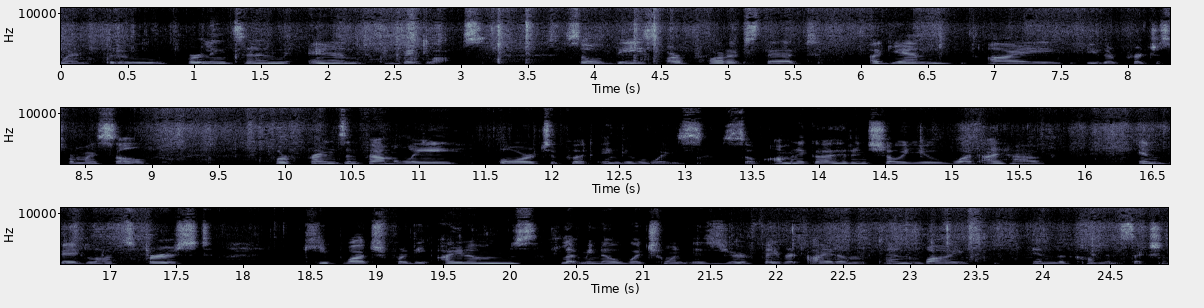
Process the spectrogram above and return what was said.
went through Burlington and Big Lots. So these are products that again I either purchased for myself, for friends and family, or to put in giveaways. So I'm going to go ahead and show you what I have in Big Lots first. Keep watch for the items. Let me know which one is your favorite item and why in the comment section.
